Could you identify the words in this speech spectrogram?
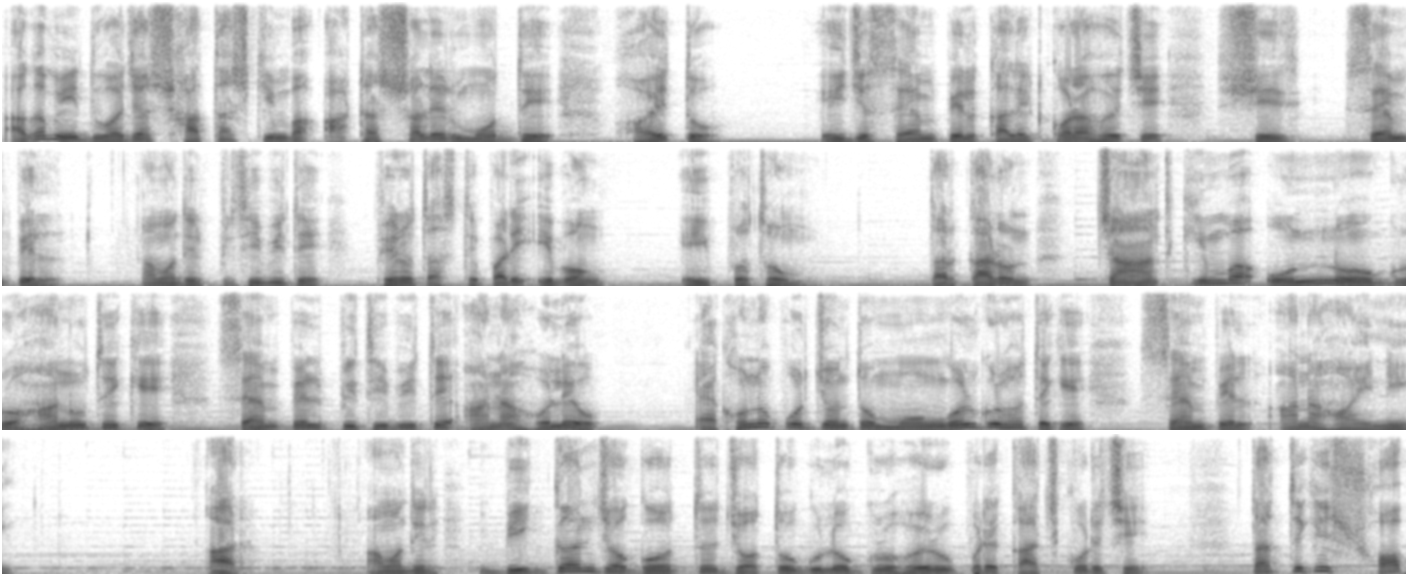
আগামী দু সাতাশ কিংবা আঠাশ সালের মধ্যে হয়তো এই যে স্যাম্পেল কালেক্ট করা হয়েছে, সেই স্যাম্পেল আমাদের পৃথিবীতে ফেরত আসতে পারে এবং এই প্রথম। তার কারণ, চাঁদ কিংবা অন্য গ্রহাণু থেকে স্যাম্পেল পৃথিবীতে আনা হলেও এখনও পর্যন্ত মঙ্গল গ্রহ থেকে স্যাম্পেল আনা হয়নি। আর আমাদের বিজ্ঞান জগৎ যতগুলো গ্রহের উপরে কাজ করেছে, তার থেকে সব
